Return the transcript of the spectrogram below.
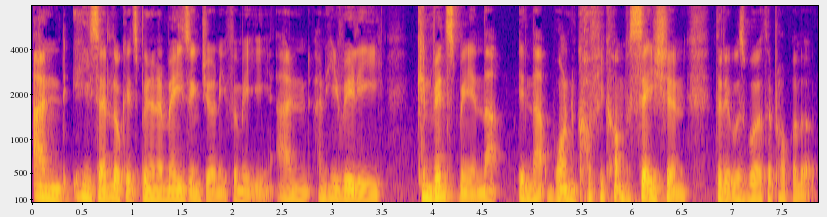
And he said, Look, it's been an amazing journey for me. And, and he really convinced me in that in that one coffee conversation that it was worth a proper look.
